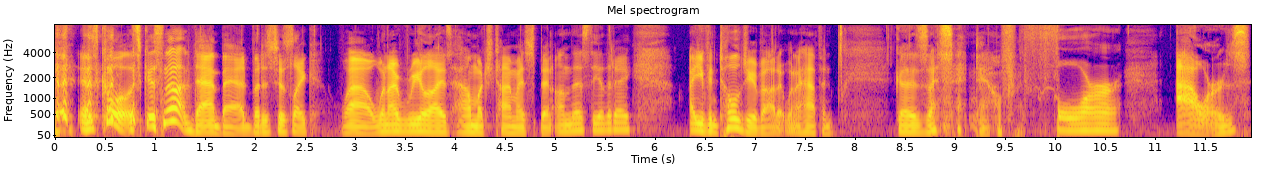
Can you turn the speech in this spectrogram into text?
And it's cool. It's it's not that bad, but it's just like, wow. When I realized how much time I spent on this the other day, I even told you about it when it happened. because I sat down for four hours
